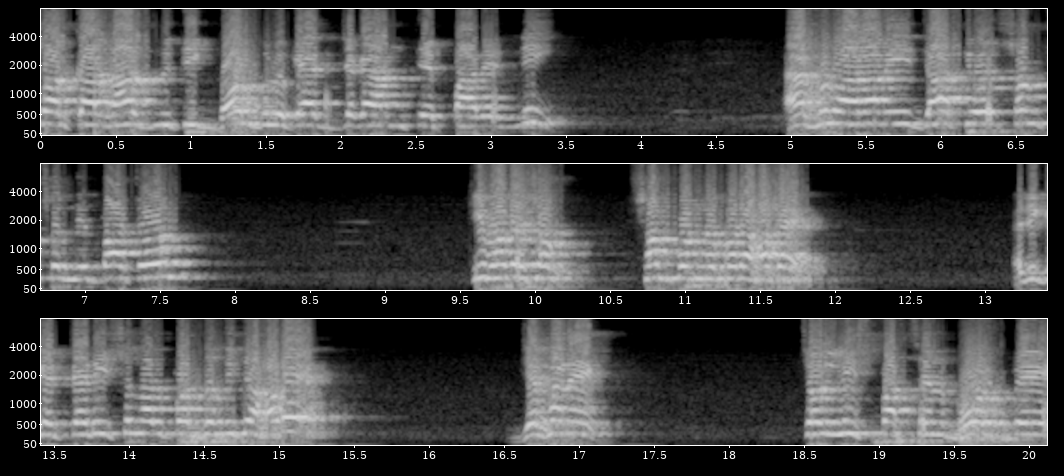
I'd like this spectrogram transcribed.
সরকার রাজনৈতিক দলগুলোকে এক জায়গায় আনতে পারেননি। এখনও আগামী জাতীয় সংসদ নির্বাচন কীভাবে সম্পন্ন করা হবে। এদিকে ট্রেডিশনাল পদ্ধতিতে হবে, যেখানে চল্লিশ পার্সেন্ট ভোট পেয়ে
